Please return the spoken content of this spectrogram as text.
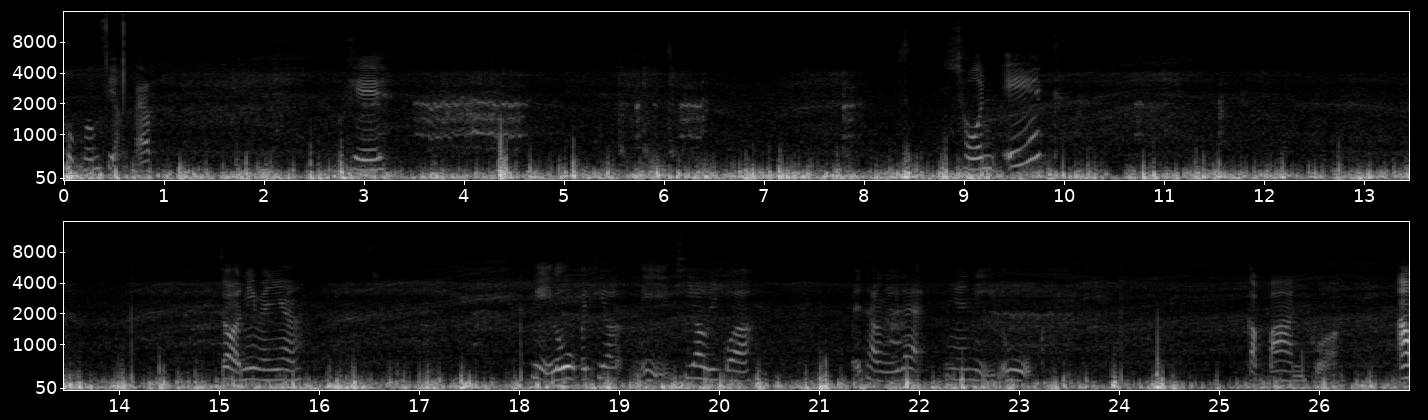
ผมเพิ่มเสียงแป๊บ เค ชนเอ็กจอดนี่ไหมเนี่ย หนีลูกไปเที่ยว หนีเที่ยวดีกว่า ไปทางนี้แหละ เนี่ยหนีลูก กลับบ้านดีกว่า เอา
